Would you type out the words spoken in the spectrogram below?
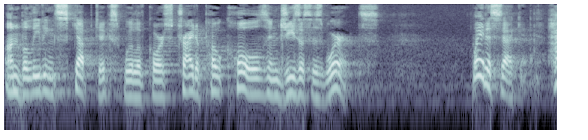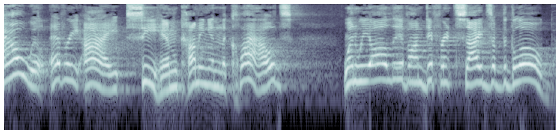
Unbelieving skeptics will, of course, try to poke holes in Jesus' words. Wait a second. How will every eye see him coming in the clouds when we all live on different sides of the globe?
